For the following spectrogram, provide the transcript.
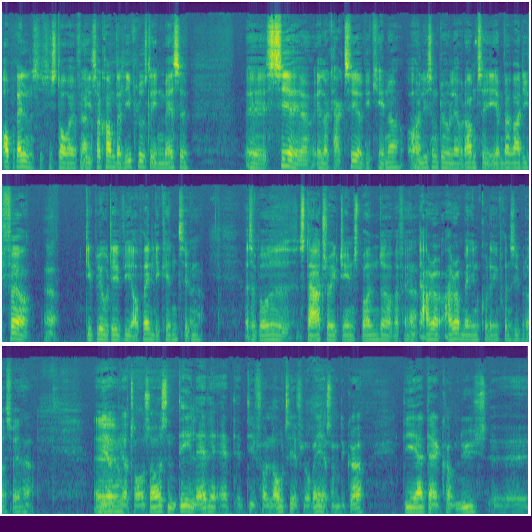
oprindelseshistorier, fordi ja. Så kom der lige pludselig en masse øh, serier eller karakterer, vi kender, og Ja. ligesom blev lavet om til, jamen hvad var de før, Ja. de blev det, vi oprindeligt kendte til Ja. dem. Altså både Star Trek, James Bond og hvad fanden, ja. Iron, Iron Man kunne det i princippet også være. Ja. Øh, Jeg, jeg tror så også en del af det, at, at de får lov til at florere, som det gør, det er, at der er kommet nye, øh,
